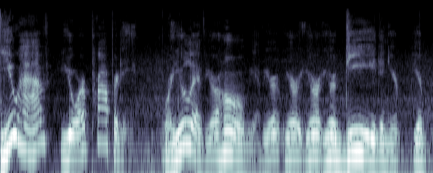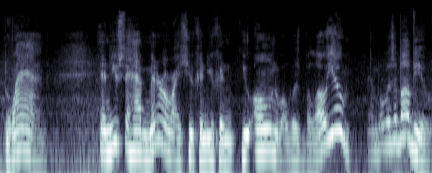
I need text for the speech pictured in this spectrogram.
You have your property where you live, your home, you have your your your, your deed and your your land. And used to have mineral rights. You can you can you own what was below you and what was above you.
